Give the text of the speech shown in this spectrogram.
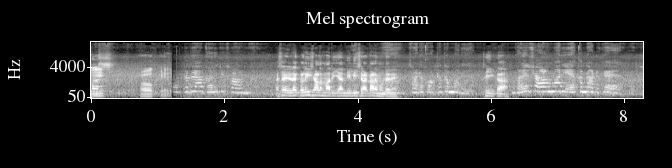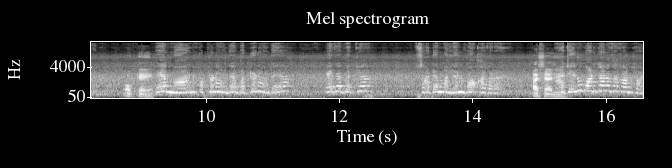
ਬਸ ਠੀਕ। ਓਕੇ ਉੱਠਦੇ ਆ ਗਲੀ 'ਚ ਛਾਲ ਮਾਰੀ। ਅੱਛਾ ਜਿਹੜਾ ਗਲੀ ਛਾਲ ਮਾਰੀ ਆ ਨੀਲੀ ਸ਼ਰਟ ਵਾਲੇ ਮੁੰਡੇ ਨੇ? ਸਾਡੇ ਕੋਠੇ ਤੇ ਮਾਰੀ ਆ। ਠੀਕ ਆ। ਗਲੀ ਛਾਲ ਮਾਰੀ ਇੱਕ ਨੱਟ ਕੇ ਆਇਆ ਓਕੇ। ਇਹ ਮਾਰਨ ਕੁੱਟਣ ਆਉਂਦੇ ਆ, ਵੱਢਣ ਆਉਂਦੇ ਆ। ਇਹਦੇ ਵਿੱਚ ਸਾਡੇ ਮਹੱਲੇ ਨੂੰ ਬਹੁਤ ਖਤਰਾ ਹੈ। ਅੱਛਾ ਜੀ। ਅੱਜ ਇਹਨੂੰ ਵੱਢ ਜਾਣਾ ਤਾਂ ਕੱਲ ਫੜ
